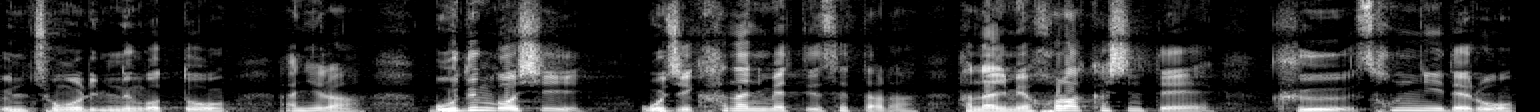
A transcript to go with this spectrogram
은총을 입는 것도 아니라 모든 것이 오직 하나님의 뜻에 따라 하나님의 허락하신 때에 그 섭리대로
